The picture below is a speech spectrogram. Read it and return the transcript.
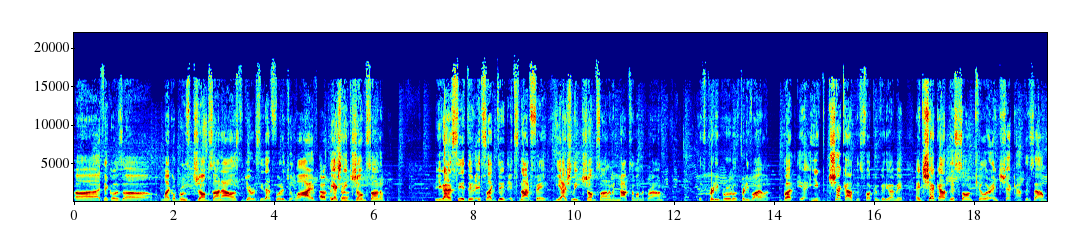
uh, I think it was uh, Michael Bruce jumps on Alice. Did you ever see that footage live? He actually so. jumps on him. You gotta see it, dude. It's like, dude, it's not fake. He actually jumps on him and knocks him on the ground. It's pretty brutal. It's pretty violent. But you, you check out this fucking video I made, and check out this song Killer, and check out this album.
